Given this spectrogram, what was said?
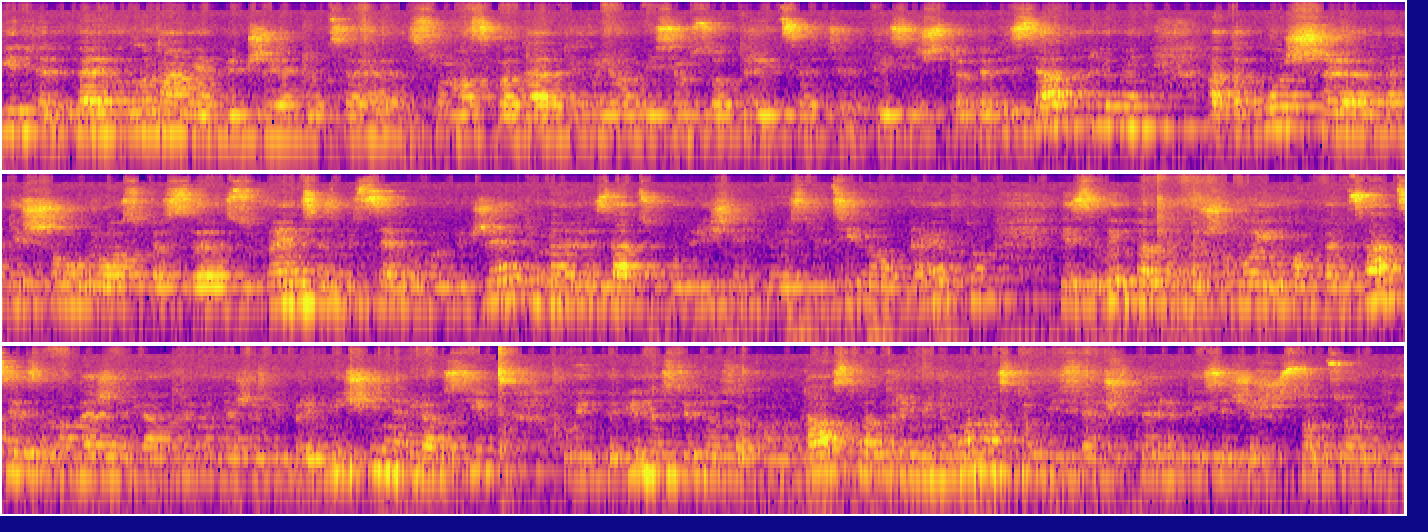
від перевиконання бюджету. Це сума складає 1 мільйон 830 тисяч 150 гривень, а також е, надійшов розпис е, субвенції з місцевого бюджету на реалізацію публічних інвестиційного проєкту із виплати грошової компенсації за належні для отримання жилі приміщення для осіб у відповідності до законодавства 3 мільйона 154 тисячі 642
